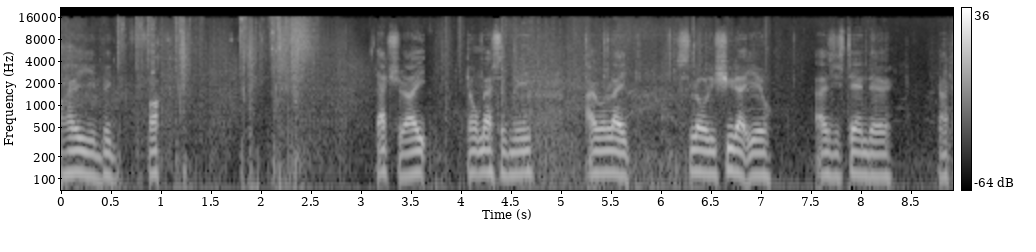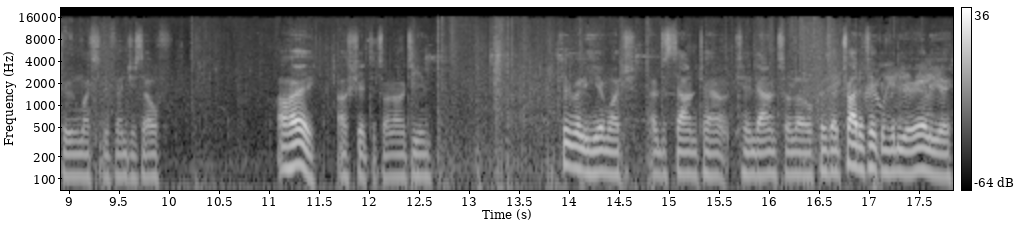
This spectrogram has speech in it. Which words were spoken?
Oh, hey, you big fuck. That's right. Don't mess with me. I will like slowly shoot at you as you stand there, not doing much to defend yourself. Oh hey. Oh shit, that's on our team. Can't really hear much. I have the sound turned down so low because I tried to take a video earlier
